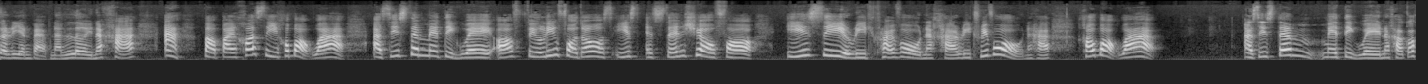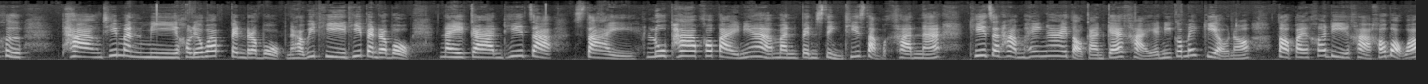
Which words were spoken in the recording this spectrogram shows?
จะเรียนแบบนั้นเลยนะคะอะต่อไปข้อ C เขาบอกว่า a systematic way of filling photos is essential for easy retrieval นะคะ retrieval นะคะเขาบอกว่า a systematic way นะคะก็คือทางที่มันมีเขาเรียกว่าเป็นระบบนะคะ วิธีที่เป็นระบบในการที่จะใส่รูปภาพเข้าไปเนี่ย มันเป็นสิ่งที่สำคัญนะ ที่จะทำให้ง่ายต่อการแก้ไข อันนี้ก็ไม่เกี่ยวเนาะต่อไปข้อดีค่ะ เขาบอกว่า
